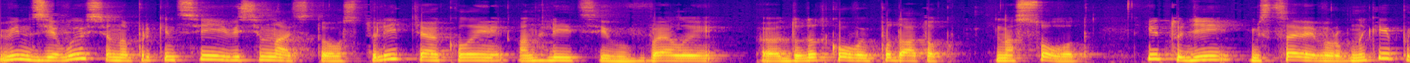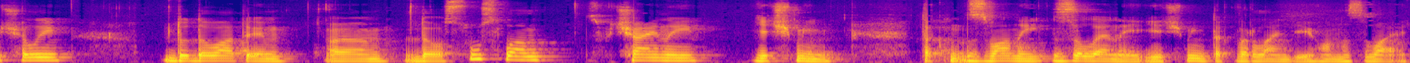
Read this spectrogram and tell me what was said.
Він з'явився наприкінці 18 століття, коли англійці ввели е, додатковий податок на солод. І тоді місцеві виробники почали додавати е, до сусла звичайний ячмінь, так званий зелений ячмінь, так в Ірландії його називають.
